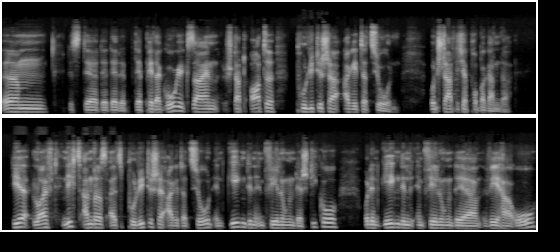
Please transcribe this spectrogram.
ähm, des, der, der, der, der Pädagogik sein, statt Orte politischer Agitation und staatlicher Propaganda. Hier läuft nichts anderes als politische Agitation entgegen den Empfehlungen der STIKO, und entgegen den Empfehlungen der WHO.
